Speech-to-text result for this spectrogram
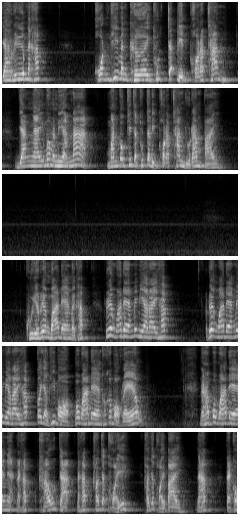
อย่าลืมนะครับ คนที่มันเคยทุจริตคอร์รัปชันยังไงเมื่อมันมีอำนาจ มันก็คิดจะทุจริตคอร์รัปชันอยู่ร่ำไป คุยเรื่องว้าแดงหน่อยครับ เรื่องว้าแดงไม่มีอะไรครับ เรื่องว้าแดงไม่มีอะไรครับ ก็อย่างที่บอกว่าว้าแดงเขาก็บอกแล้วนะครับ ว่าว้าแดงเนี่ยนะครับเขาจะนะครับเขาจะถอยเขาจะถอยไปนะครับ แต่เขา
